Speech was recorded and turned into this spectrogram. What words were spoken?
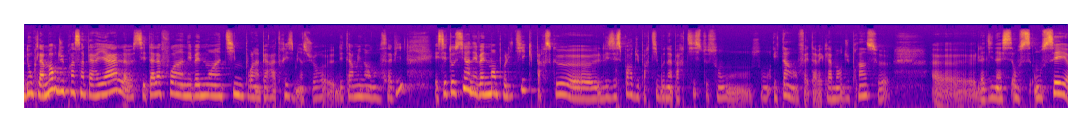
donc la mort du prince impérial, c'est à la fois un événement intime pour l'impératrice, bien sûr, euh, déterminant dans sa vie, et c'est aussi un événement politique parce que euh, les espoirs du parti bonapartiste sont, éteints, en fait, avec la mort du prince. Euh, la dynastie, on, sait,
